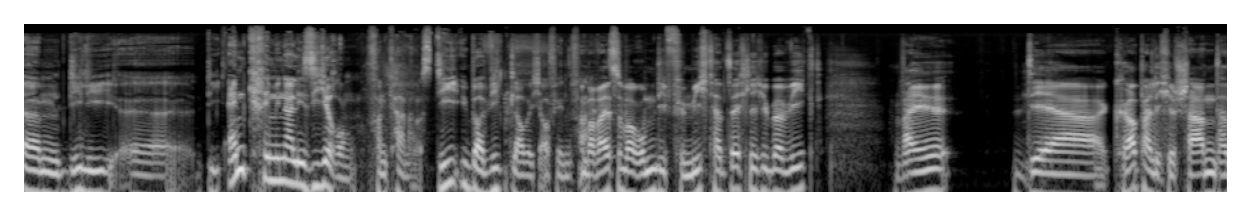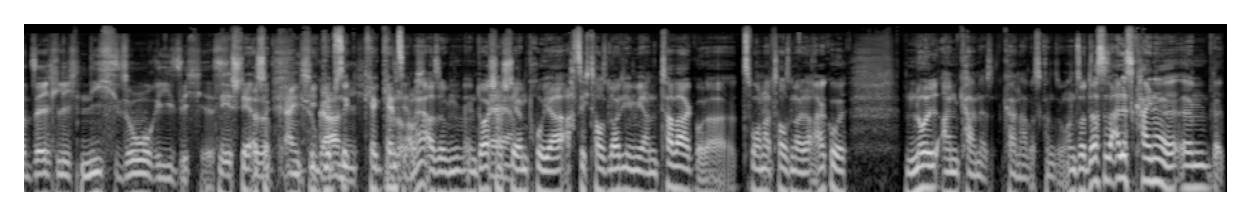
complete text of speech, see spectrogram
ähm, die, äh, die Entkriminalisierung von Cannabis, die überwiegt, glaube ich, auf jeden Fall. Aber weißt du, warum die für mich tatsächlich überwiegt? Weil der körperliche Schaden tatsächlich nicht so riesig ist. Nee, stell, also, eigentlich so gar nicht. Kennst also ja, ne? Also in Deutschland Ja, sterben pro Jahr 80.000 Leute irgendwie an Tabak oder 200.000 Leute an Alkohol. Null an Canna- Cannabiskonsum. Und so, das ist alles keine, ähm, das,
